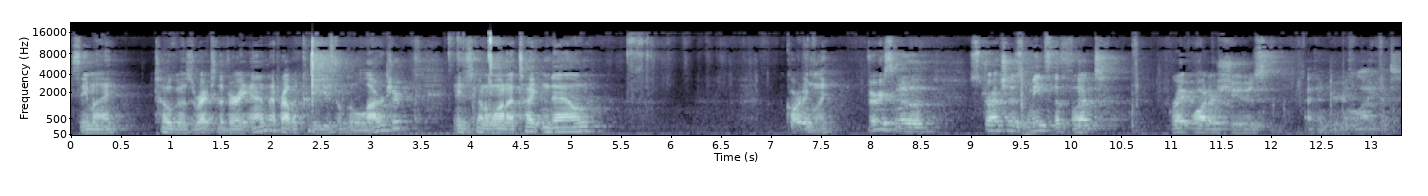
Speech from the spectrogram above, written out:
See my toe goes right to the very end. I probably could have used a little larger. And you're just gonna wanna tighten down accordingly. Very smooth stretches, meets the foot, great water shoes. I think you're gonna like it.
